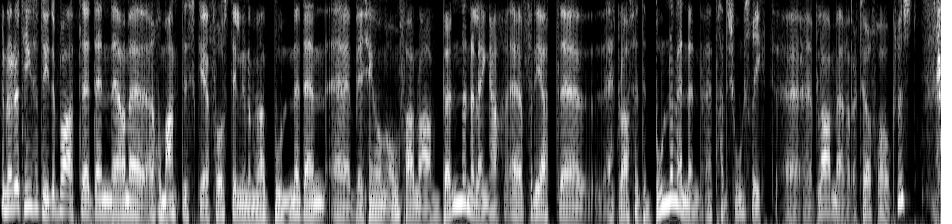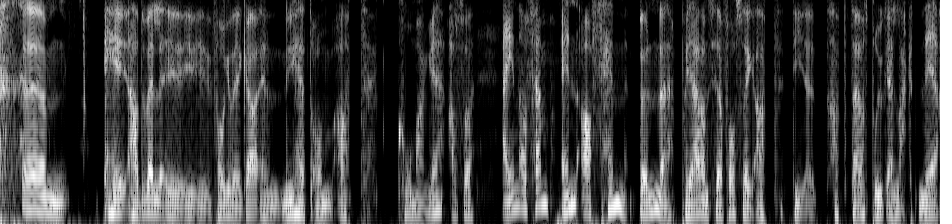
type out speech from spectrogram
Men nå er det jo ting som tyder på at eh, den der romantiske forestillingen om å være bonde, den eh, blir ikke engang omfavnet av bøndene lenger. Eh, fordi at eh, et blad som heter Bondevennen, et tradisjonsrikt eh, blad med redaktør fra Håknust, eh, hadde vel i, i forrige uke en nyhet om at hvor mange, altså Én av fem. en av fem bønder på Jæren ser for seg at, de, at deres bruk er lagt ned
